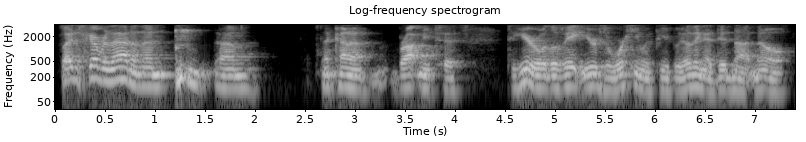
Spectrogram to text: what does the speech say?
So I discovered that, and then um, that kind of brought me to to here. Well, those eight years of working with people, the other thing I did not know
